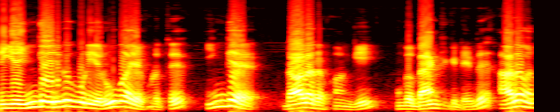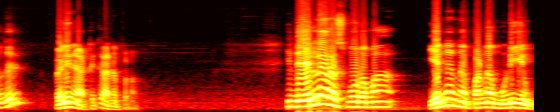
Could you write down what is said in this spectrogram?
நீங்கள் இங்கே இருக்கக்கூடிய ரூபாயை கொடுத்து இங்கே டாலரை வாங்கி உங்கள் பேங்க்குக்கிட்டேருந்து அதை வந்து வெளிநாட்டுக்கு அனுப்பலாம். இந்த எல்ஆர்எஸ் மூலமாக என்னென்ன பண்ண முடியும்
